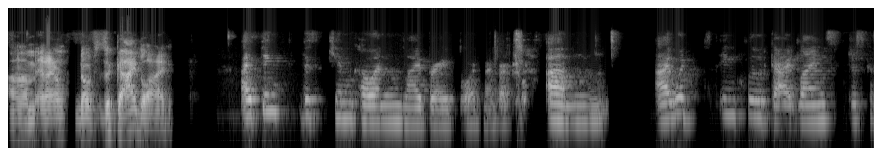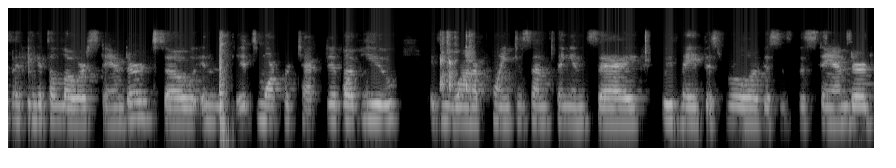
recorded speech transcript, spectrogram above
Um, and I don't know if it's a guideline. I think this Kim Cohen, Library Board Member. Um, I would include guidelines just because I think it's a lower standard. So in, it's more protective of you. If you want to point to something and say, we've made this rule or this is the standard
